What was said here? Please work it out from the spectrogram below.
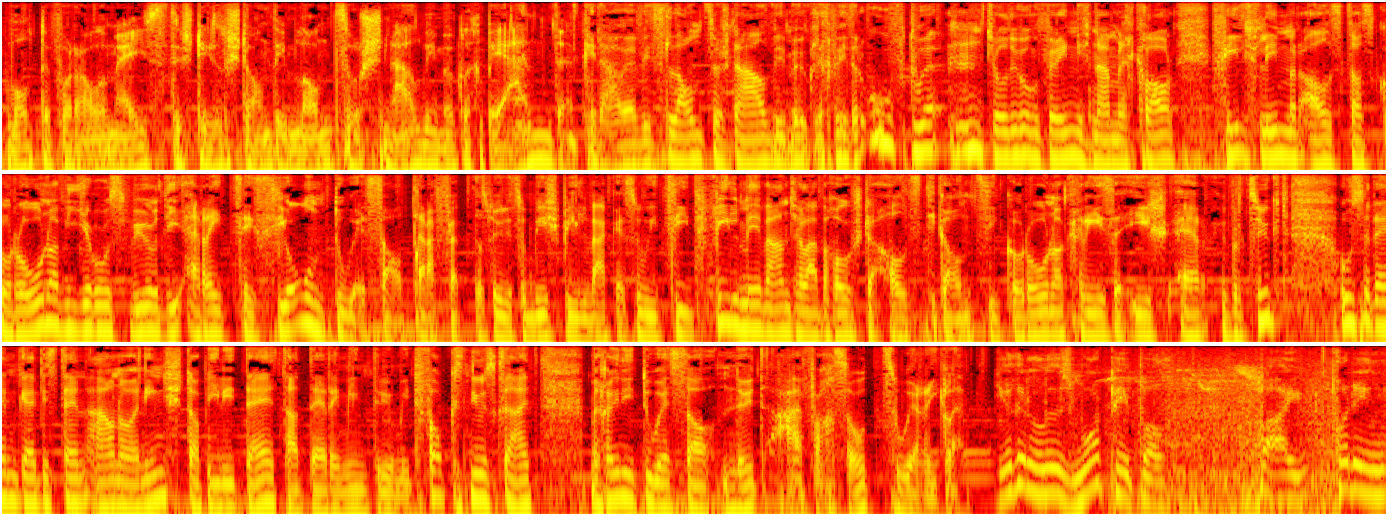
wollte vor allem eins den Stillstand im Land so schnell wie möglich beenden. Genau, er will das Land so schnell wie möglich wieder auftun. Entschuldigung, für ihn ist nämlich klar, viel schlimmer als das Coronavirus würde eine Rezession die USA treffen. Das würde zum Beispiel wegen Suizid viel mehr Menschenleben kosten als die ganze Corona-Krise, ist er überzeugt. Außerdem gäbe es dann auch noch eine Instabilität, hat er im Interview mit Fox News gesagt. Man könne die USA nicht einfach so zuriegeln. You're to lose more people by putting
